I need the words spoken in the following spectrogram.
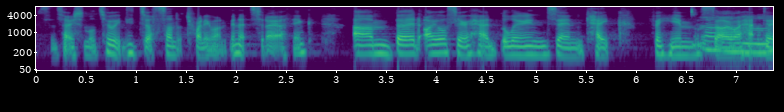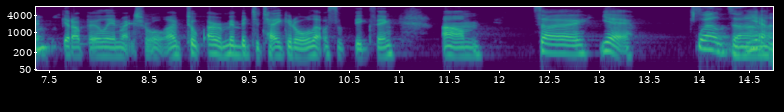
sensational too. It did just under 21 minutes today, I think. Um, but I also had balloons and cake for him, so I had to get up early and make sure I took. I remembered to take it all. That was a big thing. Um, so yeah, well done. Yeah,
